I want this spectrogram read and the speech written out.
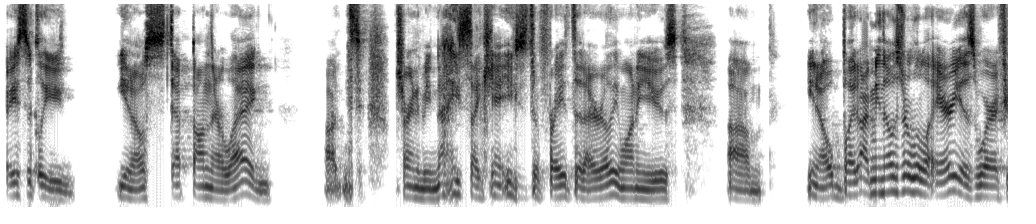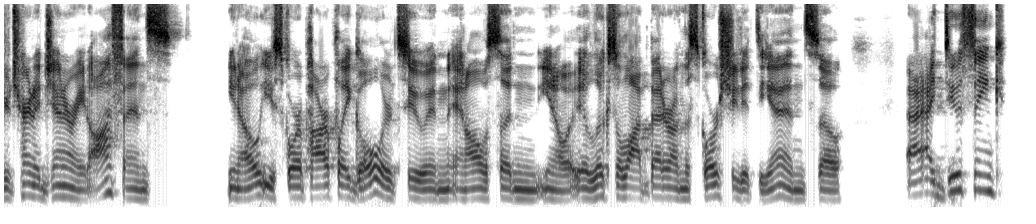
basically, you know, stepped on their leg. Uh, trying to be nice. I can't use the phrase that I really want to use. Um, you know, but I mean, those are little areas where if you're trying to generate offense, you know, you score a power play goal or two and, and all of a sudden, you know, it looks a lot better on the score sheet at the end. So I, I do think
